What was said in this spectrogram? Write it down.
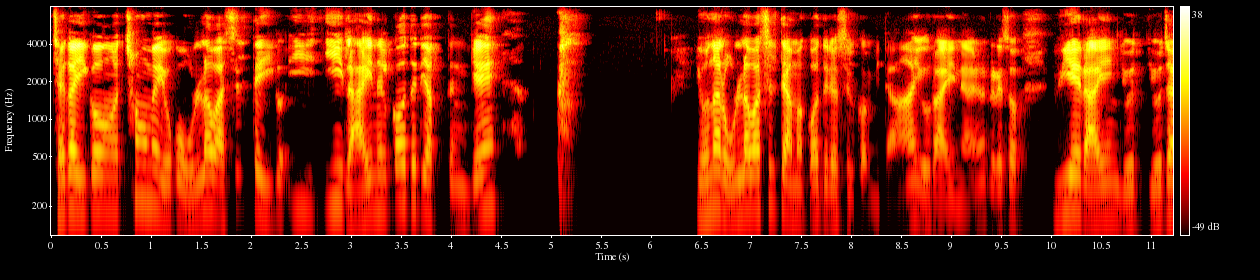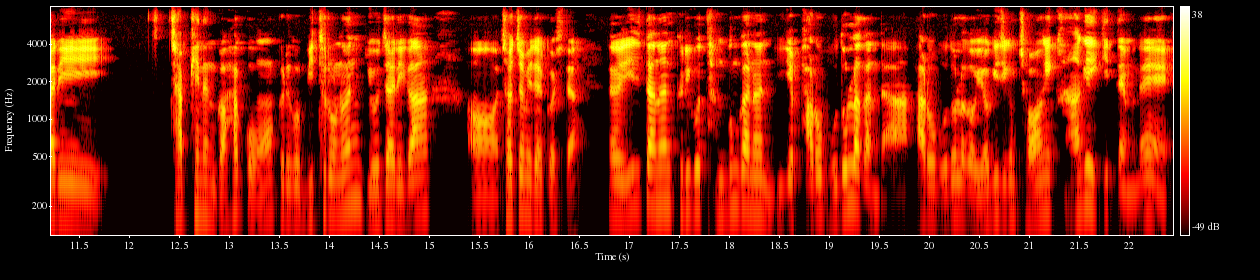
제가 이거 처음에 요거 올라왔을 때 이거 이, 이 라인을 꺼드렸던 게 요날 올라왔을 때 아마 꺼드렸을 겁니다. 요 라인을. 그래서 위에 라인 요, 요 자리 잡히는 거 하고 그리고 밑으로는 요 자리가 어, 저점이 될 것이다. 일단은 그리고 당분간은 이게 바로 못 올라간다. 바로 못 올라가고 여기 지금 저항이 강하게 있기 때문에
